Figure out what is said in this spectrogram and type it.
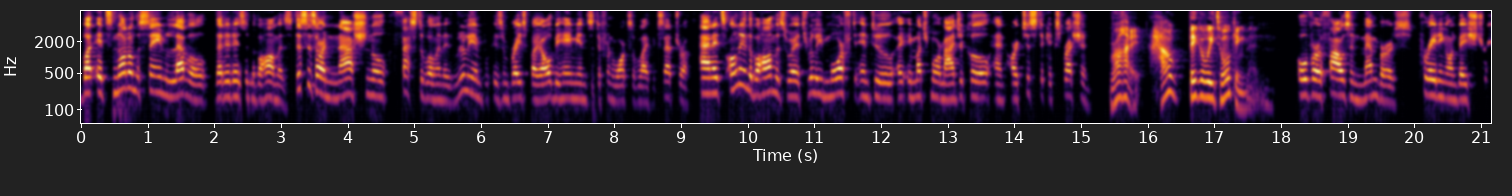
but it's not on the same level that it is in the Bahamas. This is our national festival and it really em- is embraced by all Bahamians, different walks of life, etc. And it's only in the Bahamas where it's really morphed into a, a much more magical and artistic expression. Right. How big are we talking then? over a thousand members parading on Bay Street.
